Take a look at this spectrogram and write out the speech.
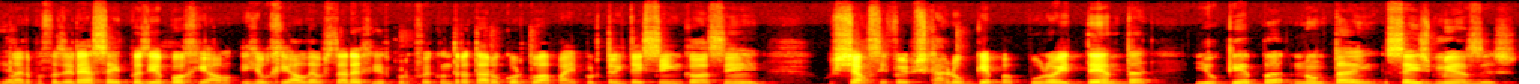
Yeah. era para fazer essa e depois ia para o Real. E o Real deve estar a rir, porque foi contratar o Courtois pai por 35 ou assim. O Chelsea foi buscar o Kepa por 80 e o Kepa não tem 6 meses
